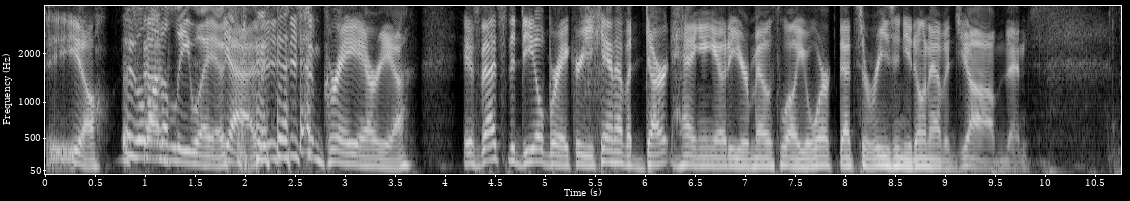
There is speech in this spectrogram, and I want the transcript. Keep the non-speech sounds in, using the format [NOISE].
you know, There's a lot of leeway out Yeah, there. there's, there's some gray area. If that's the deal breaker, you can't have a dart hanging out of your mouth while you work. That's the reason you don't have a job. Then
